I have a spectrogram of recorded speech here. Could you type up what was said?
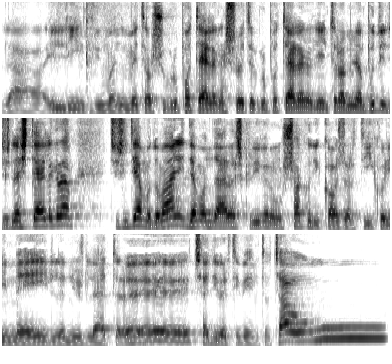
la, il link, vi metterò sul gruppo Telegram, se volete il gruppo Telegram, diventerò.it slash Telegram, ci sentiamo domani, devo andare a scrivere un sacco di cose, articoli, mail, newsletter, e c'è divertimento. Ciao!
